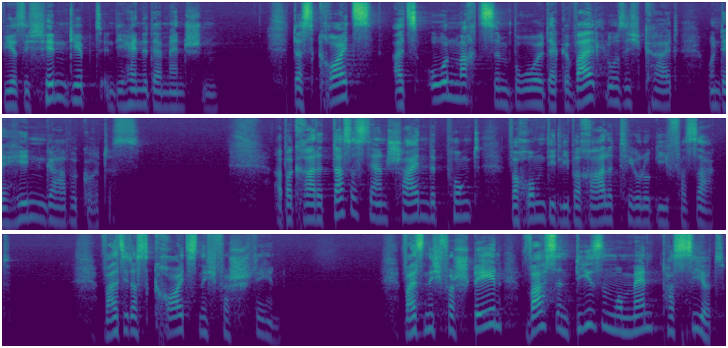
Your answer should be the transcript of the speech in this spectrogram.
wie er sich hingibt in die Hände der Menschen. Das Kreuz als Ohnmachtssymbol der Gewaltlosigkeit und der Hingabe Gottes. Aber gerade das ist der entscheidende Punkt, warum die liberale Theologie versagt. Weil sie das Kreuz nicht verstehen. Weil sie nicht verstehen, was in diesem Moment passiert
